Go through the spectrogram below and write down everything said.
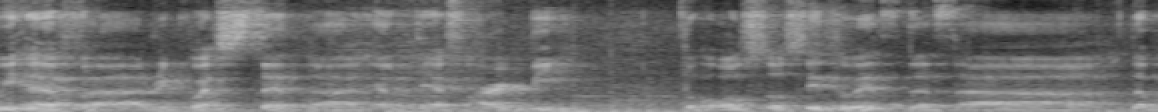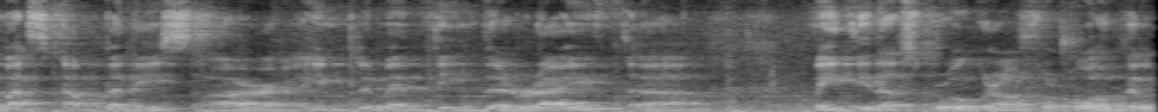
We have uh, requested uh, LTFRB to also see to it that uh, the bus companies are implementing the right uh, maintenance program for all their,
